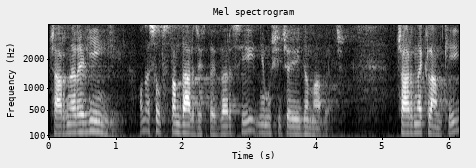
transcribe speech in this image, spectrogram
czarne relingi. One są w standardzie w tej wersji, nie musicie jej domawiać. Czarne klamki.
